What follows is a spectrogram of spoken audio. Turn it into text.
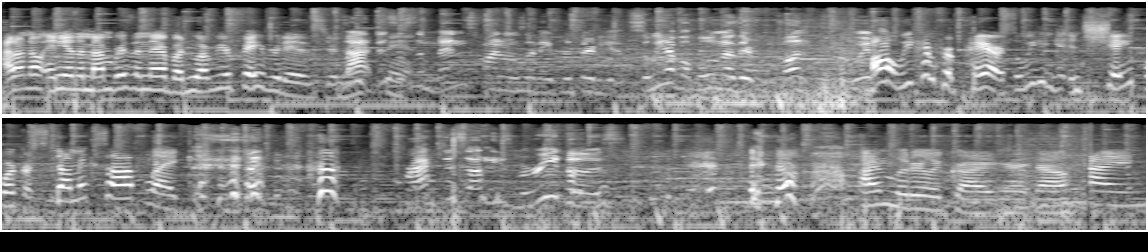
I don't know any of the members in there, but whoever your favorite is, you're Wait, not this seeing. is the men's finals on April 30th, so we have a whole nother month for women. Oh, we can prepare so we can get in shape, work our stomachs up, like. Practice on these burritos. I'm literally crying right now. Crying.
